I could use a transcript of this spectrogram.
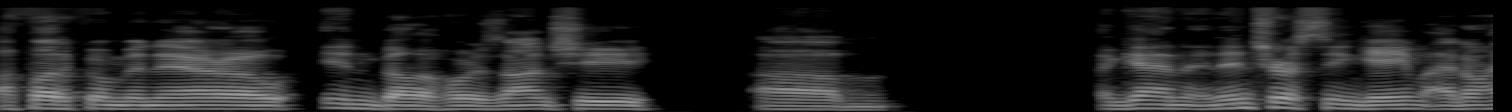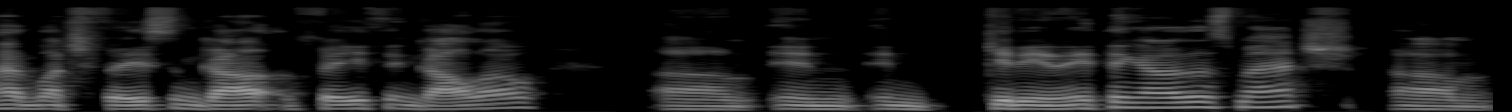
Atletico Mineiro in Belo Horizonte. Um, again, an interesting game. I don't have much faith in Ga- faith in Galo um, in in getting anything out of this match. Um,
